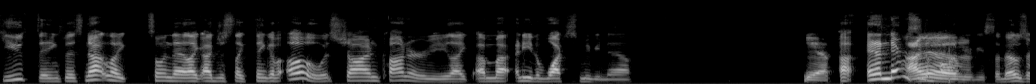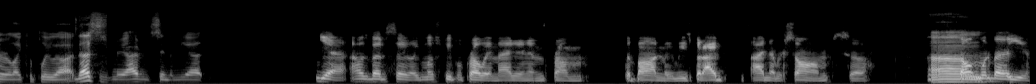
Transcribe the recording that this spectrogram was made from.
few things, but it's not like something that like I just like think of. Oh, it's Sean Connery. Like I'm, I need to watch this movie now. Yeah. Uh, and I've never seen I, the Bond um, movies, so those are like completely. odd. That's just me. I haven't seen them yet. Yeah, I was about to say like most people probably imagine him from the Bond movies, but I I never saw him. So Dalton, Um, what about you?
